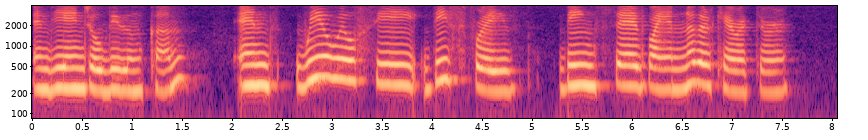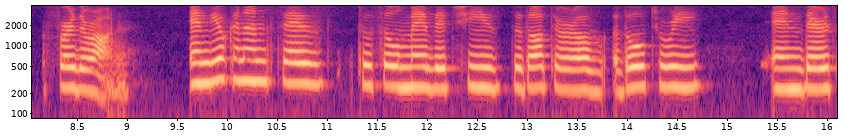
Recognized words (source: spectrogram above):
and the angel didn't come? And we will see this phrase being said by another character further on. And Yochanan says to Salome that she is the daughter of adultery and there's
